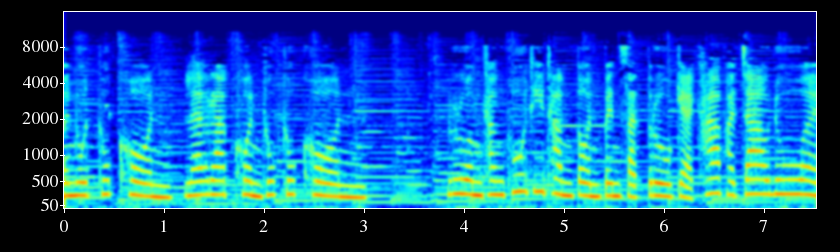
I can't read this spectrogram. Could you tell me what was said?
มนุษย์ทุกคนและรักคนทุกๆคน รวมทั้งผู้ที่ทำตนเป็นศัตรูแก่ข้าพเจ้าด้วย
